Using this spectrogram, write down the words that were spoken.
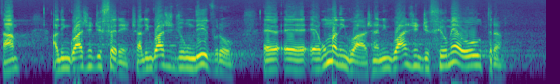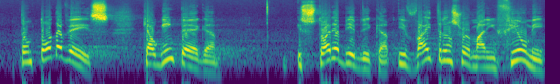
tá? A linguagem é diferente. A linguagem de um livro é, é, é uma linguagem, a linguagem de filme é outra. Então, toda vez que alguém pega história bíblica e vai transformar em filme,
